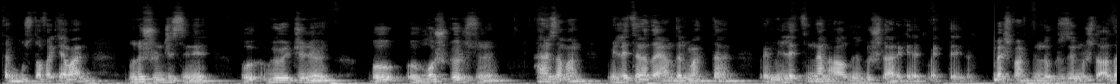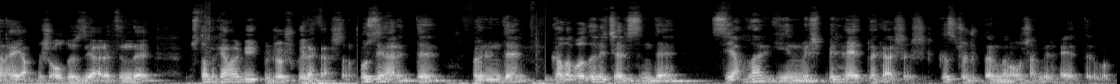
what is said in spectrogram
Tabii Mustafa Kemal bu düşüncesini, bu gücünü, bu hoşgörüsünü her zaman milletine dayandırmakta ve milletinden aldığı güçle hareket etmekteydi. 5 Mart 1923'te Adana'ya yapmış olduğu ziyaretinde Mustafa Kemal büyük bir coşkuyla karşılandı. Bu ziyarette önünde kalabalığın içerisinde siyahlar giyinmiş bir heyetle karşılaşır. Kız çocuklarından oluşan bir heyettir bu.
